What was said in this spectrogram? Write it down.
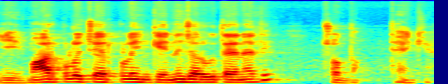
ఈ మార్పులు చేర్పులు ఇంకెన్ని జరుగుతాయనేది చూద్దాం. థ్యాంక్ యూ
